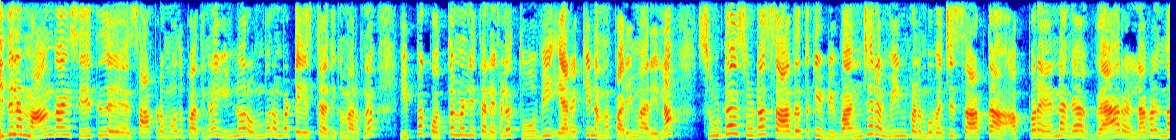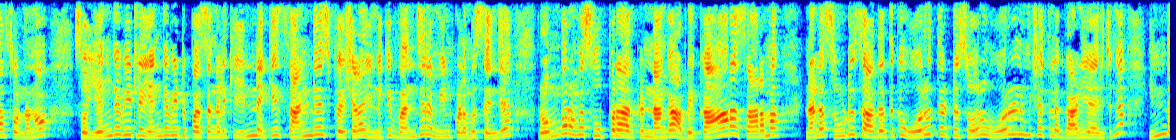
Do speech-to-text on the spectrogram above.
இதில் மாங்காய் சேர்த்து சாப்பிடும் போது இன்னும் ரொம்ப ரொம்ப டேஸ்ட் அதிகமாக இருக்குங்க. இப்போ கொத்தமல்லி தலைகளை தூவி இறக்கி நம்ம பரிமாறிடலாம். சுட சுட சாதத்துக்கு இப்படி வஞ்சர மீன் குழம்பு வச்சு சாப்பிட்டா அப்புறம் என்னங்க? வேறு லெவல் தான் சொல்லணும். ஸோ எங்கள் வீட்டில் எங்கள் வீட்டு பசங்களுக்கு இன்றைக்கி சண்டே ஸ்பெஷலாக இன்றைக்கி வஞ்சர மீன் குழம்பு செஞ்சேன் ரொம்ப ரொம்ப சூப்பராக இருக்குன்னாங்க. அப்படி கார சாரமாக நல்லா சுடு சாதத்துக்கு ஒரு தட்டு சோறு ஒரு நிமிஷத்தில் காலி ஆயிடுச்சுங்க இந்த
